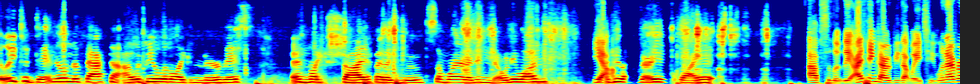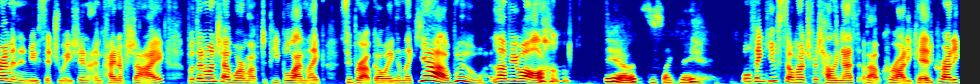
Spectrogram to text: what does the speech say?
relate to Daniel in the fact that I would be a little like nervous and like shy if I like moved somewhere and I didn't know anyone. Yeah, I'd be like very quiet. Absolutely. I think I would be that way too. Whenever I'm in a new situation, I'm kind of shy. But then once I warm up to people, I'm like super outgoing and like, yeah, woo, I love you all. Yeah, that's just like me. well, thank you so much for telling us about Karate Kid. Karate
